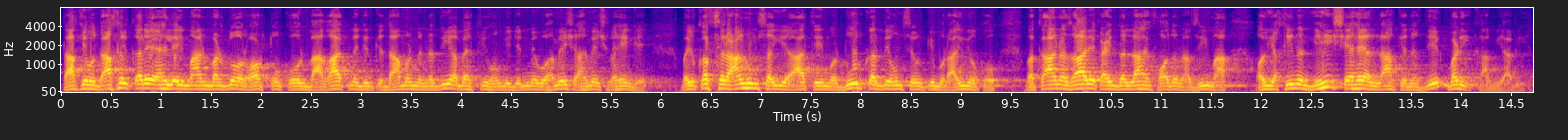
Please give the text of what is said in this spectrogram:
تاکہ وہ داخل کرے اہل ایمان مردوں اور عورتوں کو ان باغات میں جن کے دامن میں ندیاں بہتی ہوں گی، جن میں وہ ہمیشہ ہمیش رہیں گے۔ بھائی عنہم سیئاتہم اور دور کر دے ان سے ان کی برائیوں کو۔ وکان ازار کا عند اللہ فوض عظیمہ۔ اور یقیناً یہی شہ ہے اللہ کے نزدیک بڑی کامیابی۔ ہے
